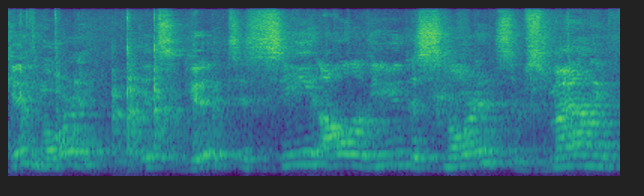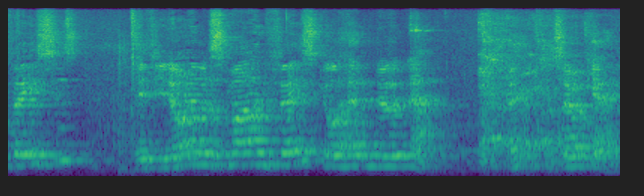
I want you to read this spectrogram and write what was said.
Good morning. It's good to see all of you this morning. Some smiling faces. If you don't have a smiling face, go ahead and do it now. It's okay.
